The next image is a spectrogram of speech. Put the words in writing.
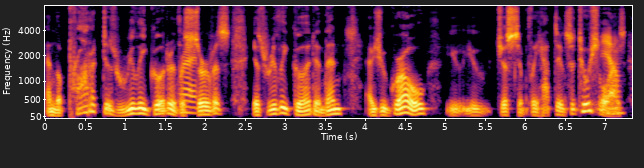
and the product is really good, or the right. service is really good, and then as you grow, you you just simply have to institutionalize. Yeah.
